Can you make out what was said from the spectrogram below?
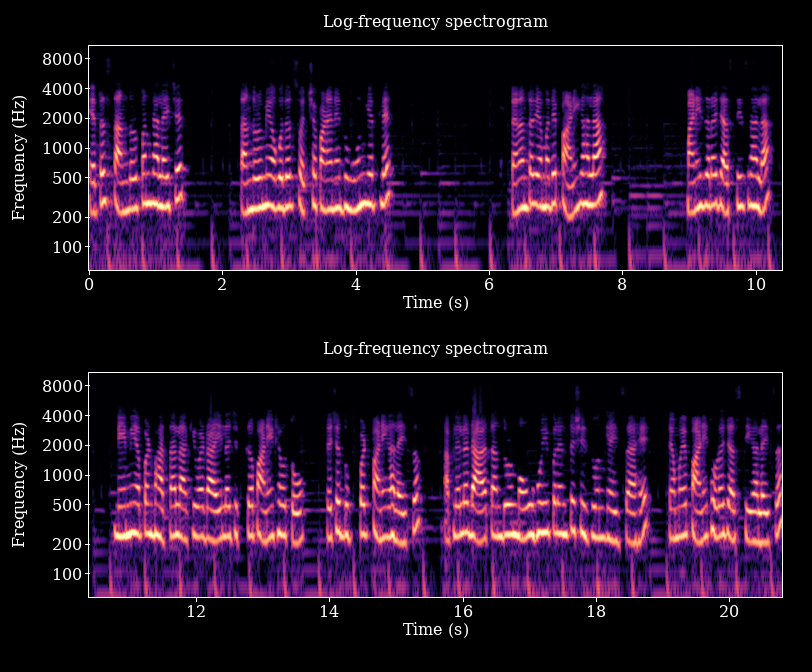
यातच तांदूळ पण घालायचे. तांदूळ मी अगोदर स्वच्छ पाण्याने धुवून घेतले. त्यानंतर यामध्ये पाणी घाला. पाणी जरा जास्तीच घाला. नेहमी आपण भाताला किंवा डाळीला जितकं पाणी ठेवतो त्याच्या दुप्पट पाणी घालायचं. आपल्याला डाळ तांदूळ मऊ होईपर्यंत शिजवून घ्यायचं आहे. त्यामुळे पाणी थोडं जास्ती घालायचं.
